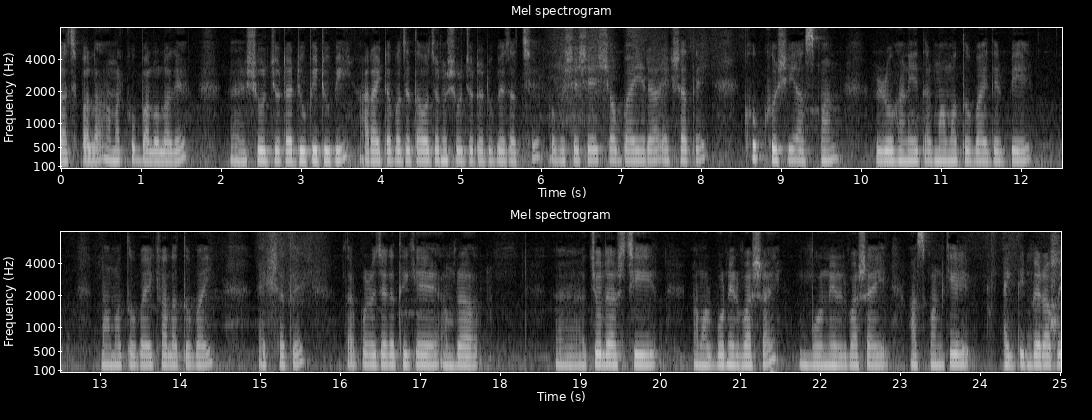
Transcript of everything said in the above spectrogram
গাছপালা, আমার খুব ভালো লাগে। সূর্যটা ডুবি ডুবি, আড়াইটা বাজে তাও যেন সূর্যটা ডুবে যাচ্ছে। অবশেষে সব ভাইয়েরা একসাথে খুব খুশি, আসমান, রোহানি, তার মামাতো ভাইদের পেয়ে মামাতো ভাই, খালাতো ভাই একসাথে। তারপরে ওই জায়গা থেকে আমরা চলে আসছি আমার বোনের বাসায়। বোনের বাসায় আসমানকে একদিন বেরাবে,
